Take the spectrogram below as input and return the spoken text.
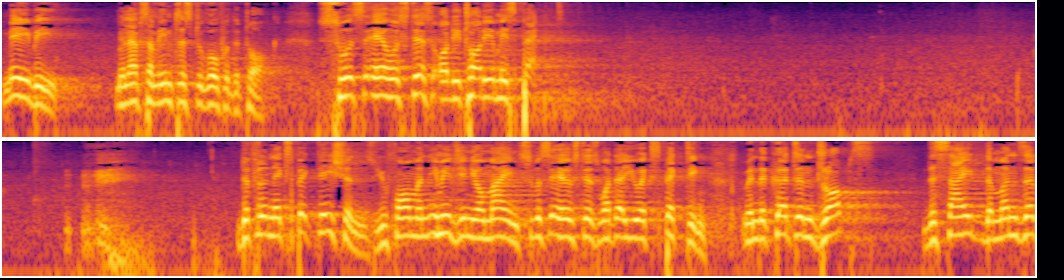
maybe we'll have some interest to go for the talk. Swiss air hostess auditorium is packed. Different expectations. You form an image in your mind. Swiss air hostess, what are you expecting? When the curtain drops, the sight, the manzar,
